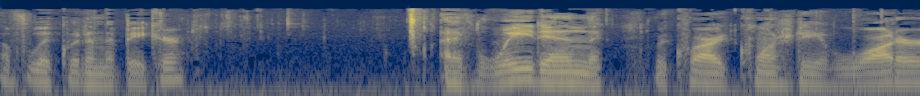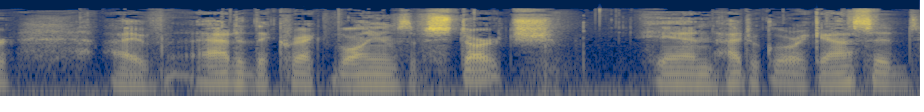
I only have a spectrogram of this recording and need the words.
of liquid in the beaker. I've weighed in the required quantity of water. I've added the correct volumes of starch and hydrochloric acid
